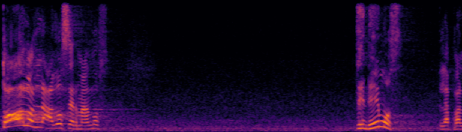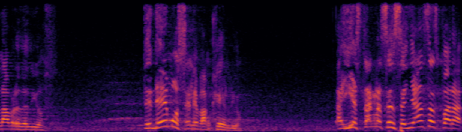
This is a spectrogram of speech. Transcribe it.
todos lados, hermanos, tenemos la palabra de Dios. Tenemos el Evangelio. Ahí están las enseñanzas para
